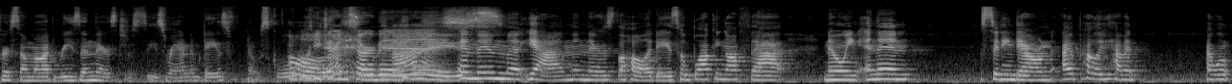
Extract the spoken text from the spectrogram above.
for some odd reason. There's just these random days, no school. Aw, Teacher in service. Nice. And then the yeah, and then there's the holidays. So blocking off that, knowing and then sitting down. I probably haven't I won't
